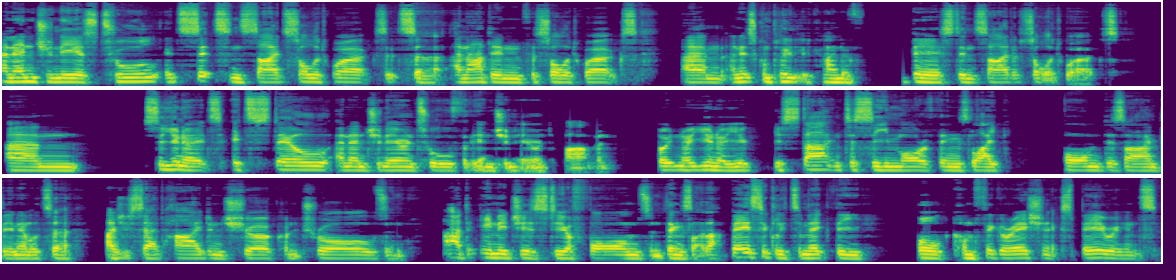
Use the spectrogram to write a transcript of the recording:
an engineer's tool. It sits inside SolidWorks. It's a, an add-in for SolidWorks, um, and it's completely kind of based inside of SolidWorks. Um, so you know, it's it's still an engineering tool for the engineering department. But you know, you know, you're, you're starting to see more of things like form design, being able to, as you said, hide and show controls and add images to your forms and things like that. Basically, to make the whole configuration experience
